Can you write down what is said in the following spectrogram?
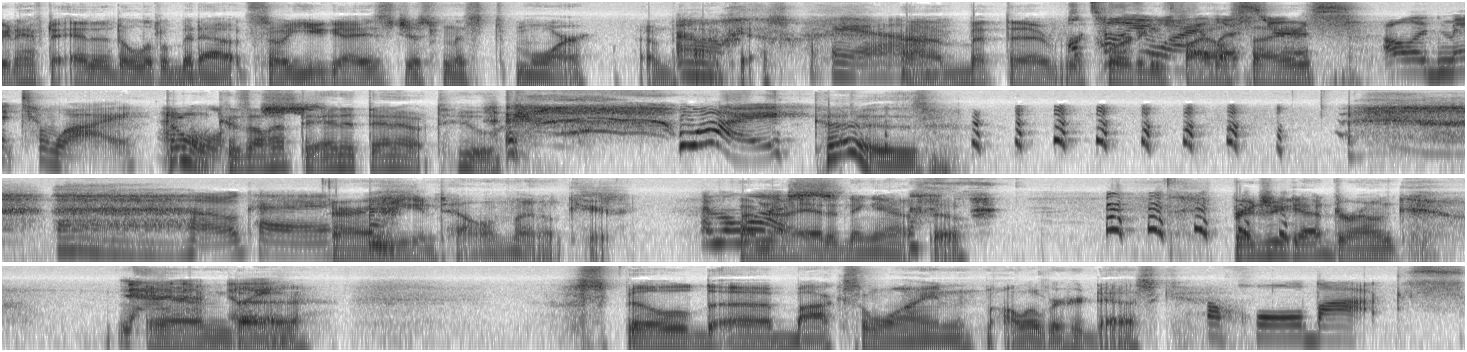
going to have to edit a little bit out. So you guys just missed more of the podcast. yeah Um, but the I'll tell you recording why, file listeners. size. I'll admit to why. Don't, because I'll have to edit that out too. Why? Because. Okay. All right, you can tell them. I don't care. I'm a I'm not editing out though. Bridget got drunk Nah, and really. uh, spilled a box of wine all over her desk. a whole box.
